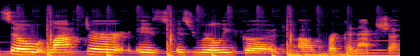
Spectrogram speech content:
So laughter is is really good um, for connection.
